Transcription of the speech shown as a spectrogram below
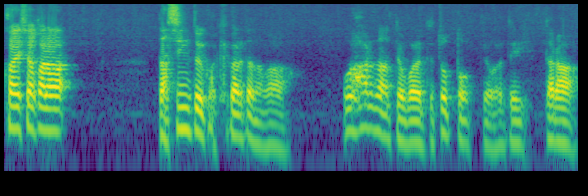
会社から打診というか聞かれたのが、おい、原田って呼ばれて、ちょっとって言われて行ったら、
